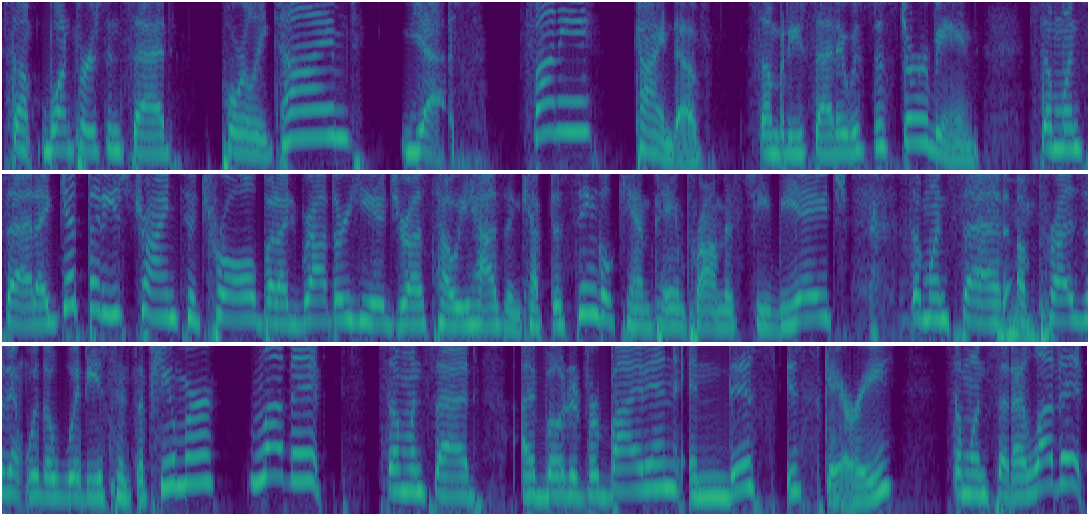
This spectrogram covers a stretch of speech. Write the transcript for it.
Some, one person said, poorly timed. Yes. Funny? Kind of. Somebody said it was disturbing. Someone said, I get that he's trying to troll, but I'd rather he address how he hasn't kept a single campaign promise, TBH. Someone said, a president with a witty sense of humor. Love it. Someone said, I voted for Biden, and this is scary. Someone said, I love it.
